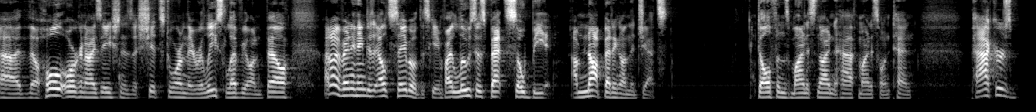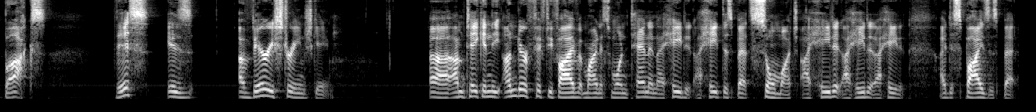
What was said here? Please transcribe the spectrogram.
Uh, the whole organization is a shitstorm. They released Le'Veon Bell. I don't have anything else to say about this game. If I lose this bet, so be it. I'm not betting on the Jets. Dolphins minus nine and a half, minus one ten. Packers Bucks. This is a very strange game. Uh, I'm taking the under 55 at minus 110, and I hate it. I hate this bet so much. I hate it. I hate it. I hate it. I despise this bet.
